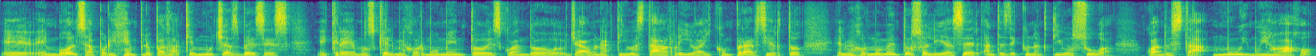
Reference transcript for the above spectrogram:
Eh, en bolsa, por ejemplo, pasa que muchas veces eh, creemos que el mejor momento es cuando ya un activo está arriba y comprar, ¿cierto? El mejor momento solía ser antes de que un activo suba, cuando está muy, muy abajo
